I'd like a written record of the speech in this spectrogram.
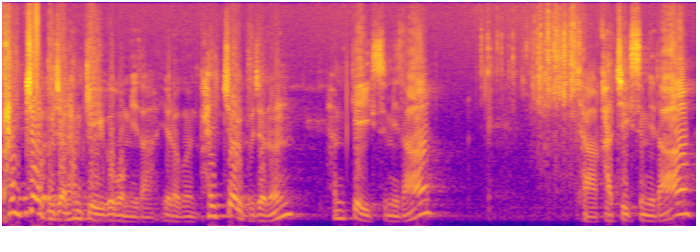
8절 9절 함께 읽어봅니다. 여러분 8절 9절은 함께 읽습니다. 자, 같이 읽습니다.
